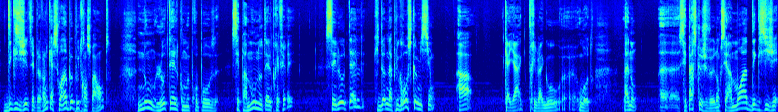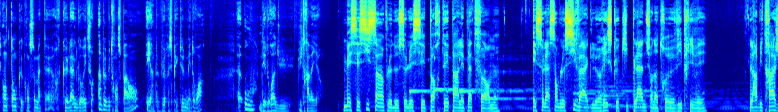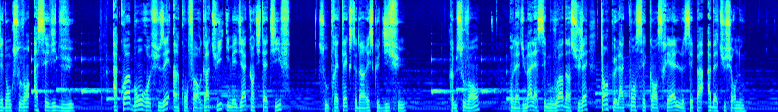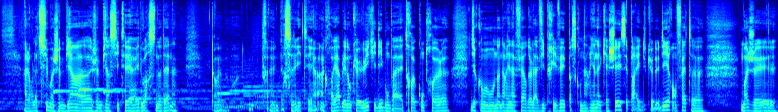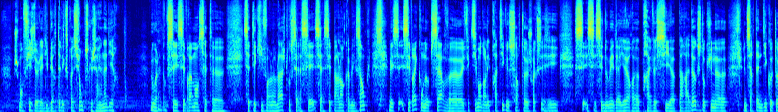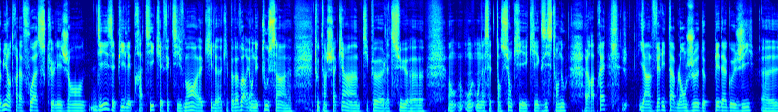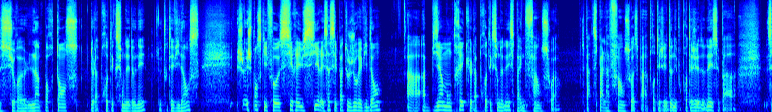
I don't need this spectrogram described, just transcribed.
d'exiger de ces plateformes qu'elles soient un peu plus transparentes. Non, l'hôtel qu'on me propose, c'est pas mon hôtel préféré. C'est l'hôtel qui donne la plus grosse commission à kayak, Trivago euh, ou autre. Bah non, euh, c'est pas ce que je veux. Donc c'est à moi d'exiger en tant que consommateur que l'algorithme soit un peu plus transparent et un peu plus respectueux de mes droits euh, ou des droits du, du travailleur. Mais c'est si simple de se laisser porter par les plateformes. Et cela semble si vague le risque qui plane sur notre vie privée. L'arbitrage est donc souvent assez vite vu. À quoi bon refuser un confort gratuit, immédiat, quantitatif, sous prétexte d'un risque diffus? Comme souvent, on a du mal à s'émouvoir d'un sujet tant que la conséquence réelle ne s'est pas abattue sur nous. Alors là-dessus, moi j'aime bien, euh, bien citer euh, Edward Snowden, quand même une personnalité incroyable. Et donc euh, lui qui dit bon bah être contre euh, dire qu'on n'en a rien à faire de la vie privée parce qu'on n'a rien à cacher c'est pareil que de dire en fait euh, moi je m'en fiche de la liberté d'expression parce que j'ai rien à dire donc voilà, donc c'est vraiment euh, cet équivalent-là. Je trouve c'est assez, c'est assez parlant comme exemple. Mais c'est vrai qu'on observe euh, effectivement dans les pratiques une sorte, je crois que c'est nommé d'ailleurs euh, privacy paradox, donc une, certaine dichotomie entre à la fois ce que les gens disent et puis les pratiques effectivement qu'ils qu peuvent avoir. Et on est tous, hein, tout un chacun un petit peu là-dessus. On, a cette tension qui, qui existe en nous. Alors après, il y a un véritable enjeu de pédagogie euh, sur l'importance de la protection des données, de toute évidence. Je, pense qu'il faut aussi réussir, et ça c'est pas toujours évident, à, bien montrer que la protection des données c'est pas une fin en soi. C'est pas, pas la fin en soi, c'est pas protéger les données pour protéger les données, c'est pas,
